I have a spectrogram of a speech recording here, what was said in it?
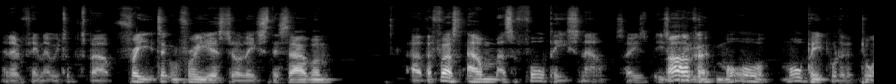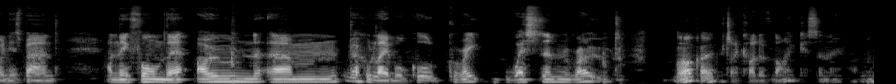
and everything that we talked about. Three, it took them three years to release this album. Uh, the first album as a four-piece now, so he's, he's Oh, got okay. more more people to join his band, and they formed their own um, record label called Great Western Road Okay, which I kind of like, isn't it?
